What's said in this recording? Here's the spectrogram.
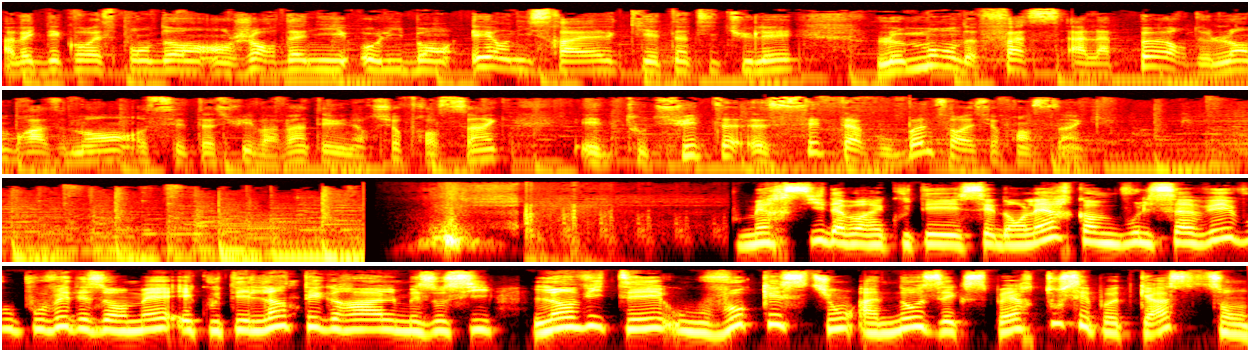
avec des correspondants en Jordanie, au Liban et en Israël, qui est intitulé Le monde face à la de l'embrasement. C'est à suivre à 21h sur France 5. Et tout de suite, c'est à vous. Bonne soirée sur France 5. Merci d'avoir écouté C'est dans l'air. Comme vous le savez, vous pouvez désormais écouter l'intégrale, mais aussi l'invité ou vos questions à nos experts. Tous ces podcasts sont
